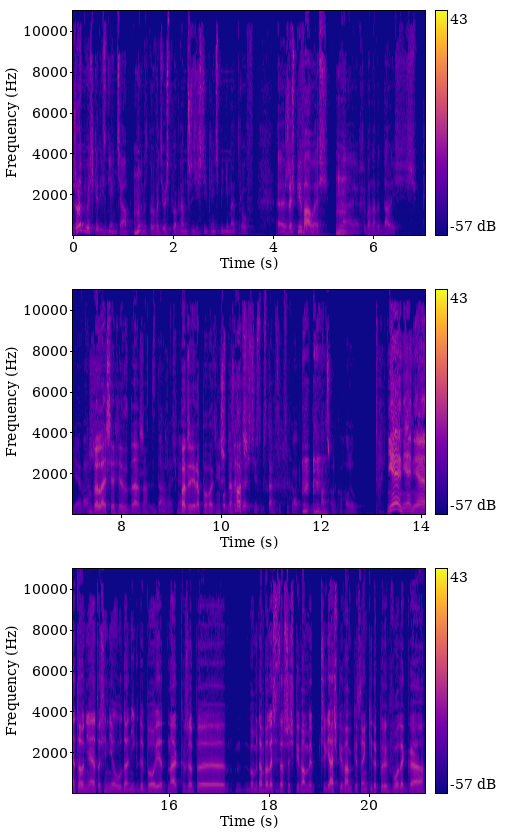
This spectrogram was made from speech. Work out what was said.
że robiłeś kiedyś zdjęcia, mhm. nawet prowadziłeś program 35 mm, e, że śpiewałeś, mhm. e, chyba nawet dalej śpiewasz. W lesie się zdarza. Zdarza się. Bardziej rapować niż śpiewać. Po ilości substancji psychoaktywnych, patrz alkoholu. Nie, nie, nie, to nie, to się nie uda nigdy, bo jednak, żeby, bo my tam w lesie zawsze śpiewamy, czy ja śpiewam piosenki, do których Włodek gra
